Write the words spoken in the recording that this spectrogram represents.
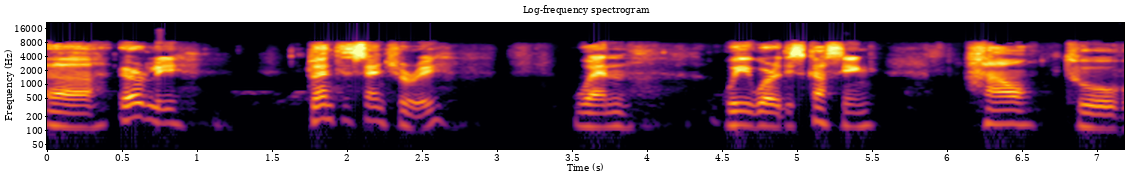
uh, early 20th century when we were discussing how to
